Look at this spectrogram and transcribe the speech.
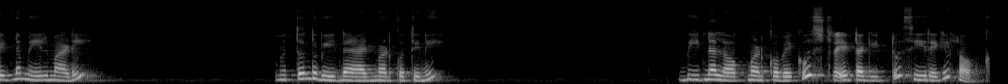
ಥ್ರೆಡ್ನ ಮೇಲ್ ಮಾಡಿ, ಮತ್ತೊಂದು ಬೀಡನ್ನ ಆ್ಯಡ್ ಮಾಡ್ಕೋತೀನಿ. ಬೀಡನ್ನ ಲಾಕ್ ಮಾಡ್ಕೋಬೇಕು ಸ್ಟ್ರೇಟಾಗಿಟ್ಟು ಸೀರೆಗೆ ಲಾಕ್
